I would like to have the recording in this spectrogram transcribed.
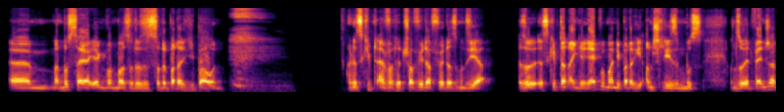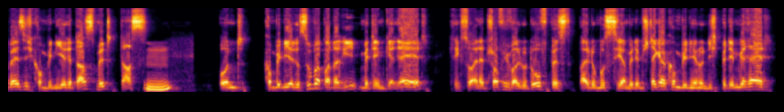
Ähm, man muss da ja irgendwann mal so, das ist so eine Batterie bauen. Und es gibt einfach eine Trophy dafür, dass man sie, also es gibt dann ein Gerät, wo man die Batterie anschließen muss. Und so Adventure-mäßig kombiniere das mit das Mhm. und kombiniere Superbatterie mit dem Gerät, kriegst du eine Trophy, weil du doof bist, weil du musst sie ja mit dem Stecker kombinieren und nicht mit dem Gerät.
